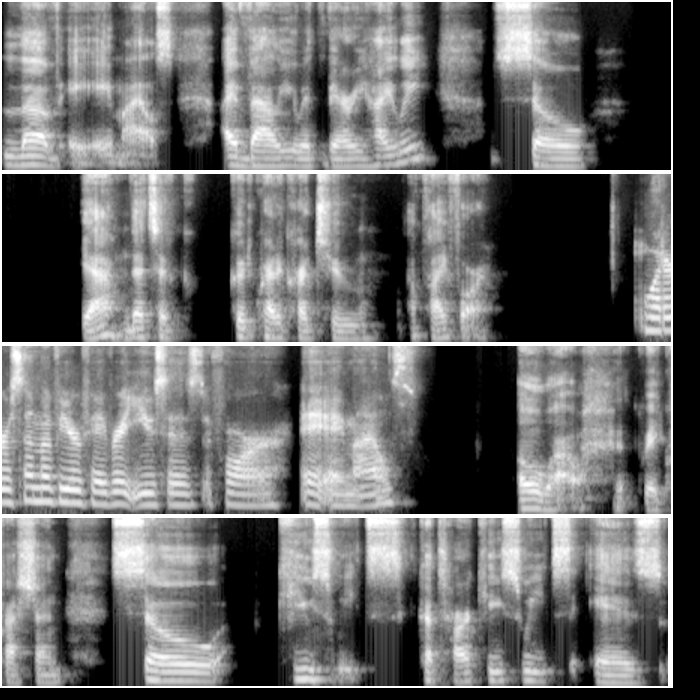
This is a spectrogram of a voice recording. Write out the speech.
love AA Miles. I value it very highly. So, yeah, that's a good credit card to apply for. What are some of your favorite uses for AA Miles? Oh, wow. Great question. So, Q Suites, Qatar Q Suites is,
